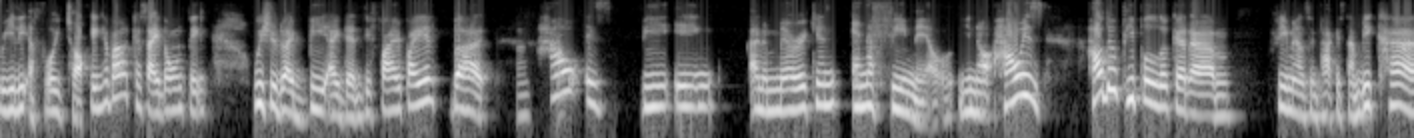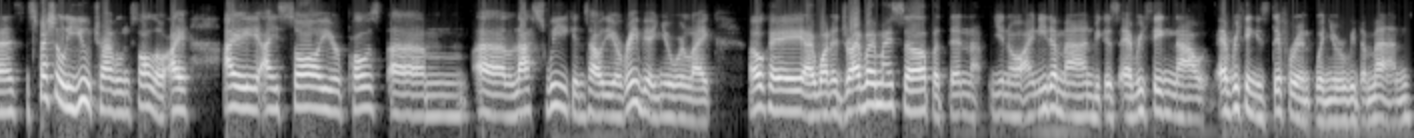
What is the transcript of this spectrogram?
really avoid talking about because i don't think we should like be identified by it but mm. how is being an american and a female you know how is how do people look at um females in Pakistan because especially you traveling solo. I I I saw your post um, uh, last week in Saudi Arabia, and you were like, okay, I want to drive by myself, but then you know I need a man because everything now everything is different when you're with a man.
